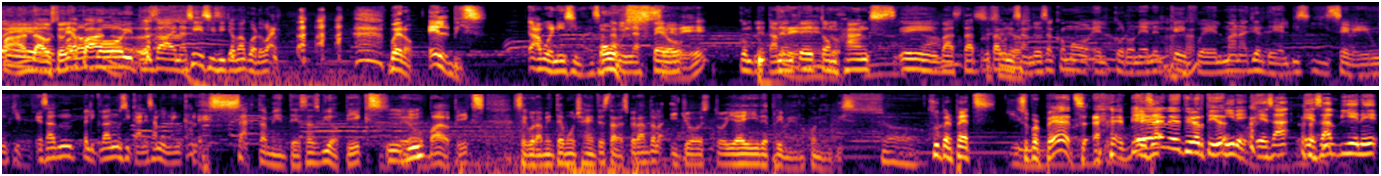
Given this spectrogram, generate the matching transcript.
Panda, usted oía Panda. Y toda esa vaina. Sí, sí, sí, yo me acuerdo. Bueno, Bueno, Elvis. ah, buenísima. Esa también la espero se ve completamente. tremendo. Tom Hanks eh, va a estar Sí, protagonizando esa como el coronel, el que Ajá. fue el manager de Elvis y se ve un hit. Esas películas musicales a mí me encantan. Exactamente, esas biopics, eh, o biopics, seguramente mucha gente estará esperándola y yo estoy ahí de primero con Elvis. Super Pets. Super Pets, bien Esa- es divertida. Mire, esa, esa viene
